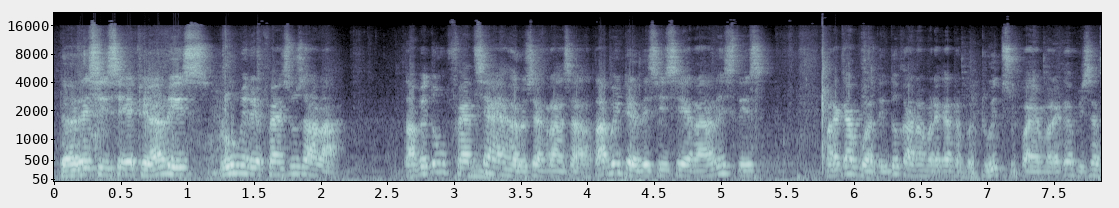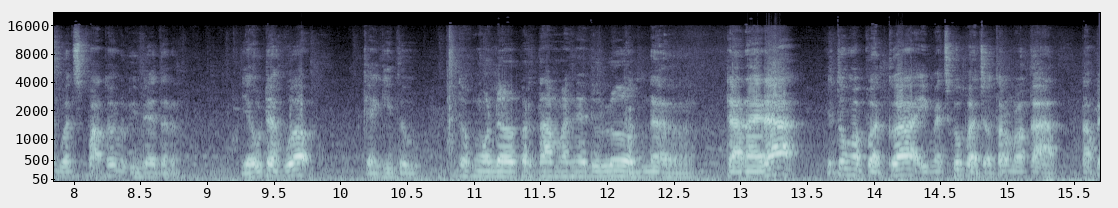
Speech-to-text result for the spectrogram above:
dari sisi idealis lu mirip fans itu salah tapi itu fansnya yang harusnya ngerasa tapi dari sisi realistis mereka buat itu karena mereka dapat duit supaya mereka bisa buat sepatu yang lebih better ya udah gue kayak gitu Untuk modal pertamanya dulu. Bener. Dan akhirnya itu ngebuat gua image gua bacoter melekat. Tapi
